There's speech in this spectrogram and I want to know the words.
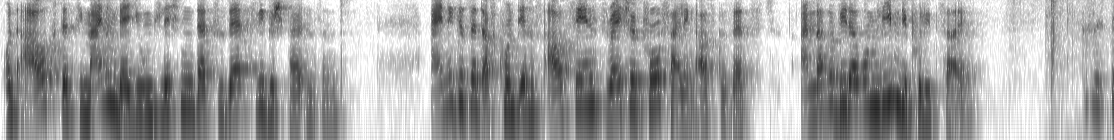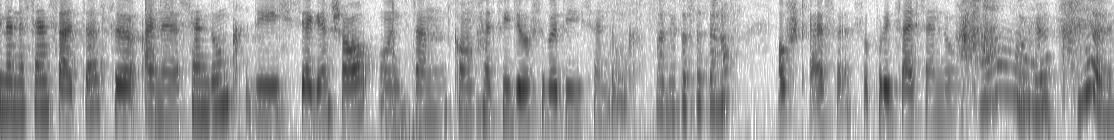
Und auch, dass die Meinungen der Jugendlichen dazu sehr zwiegespalten sind. Einige sind aufgrund ihres Aussehens Racial Profiling ausgesetzt. Andere wiederum lieben die Polizei. Also ich bin eine Fanseite für eine Sendung, die ich sehr gern schaue und dann kommen halt Videos über die Sendung. Was ist das für Sendung? Auf Streife, so Polizeisendung. Ah, okay. Cool.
